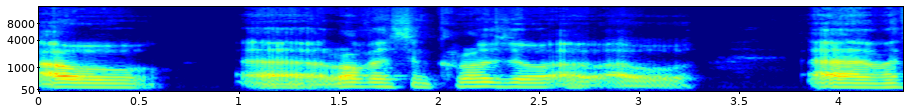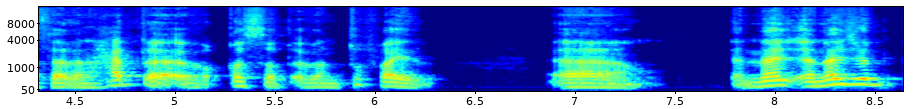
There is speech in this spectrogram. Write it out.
أو آه، روبنسون كروزو أو أو آه، مثلا حتى قصة ابن طفيل. آه، نجد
